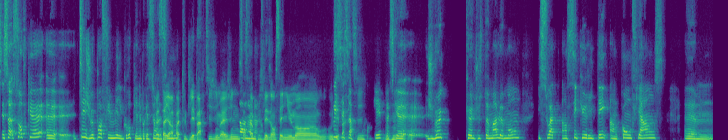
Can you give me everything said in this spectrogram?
C'est ça. Sauf que, euh, euh, tu sais, je veux pas filmer le groupe. Il n'y en a pas question. Ben ça, il n'y aura pas toutes les parties, j'imagine. Ça sera plus les enseignements ou, ou oui, des parties. Ça. OK? Parce mhm. que euh, je veux que justement le monde il soit en sécurité, en confiance, euh,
